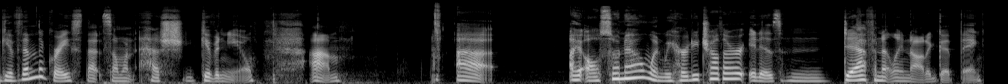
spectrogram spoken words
give them the grace that someone has sh- given you. Um, uh, I also know when we hurt each other, it is definitely not a good thing.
